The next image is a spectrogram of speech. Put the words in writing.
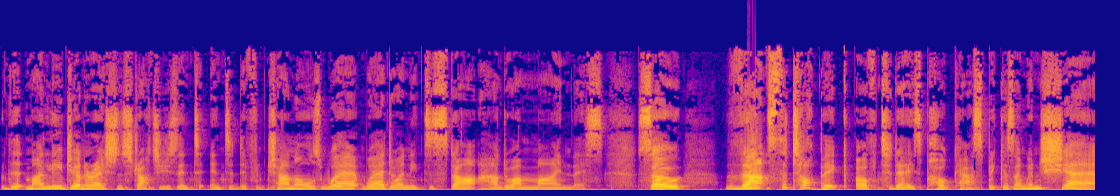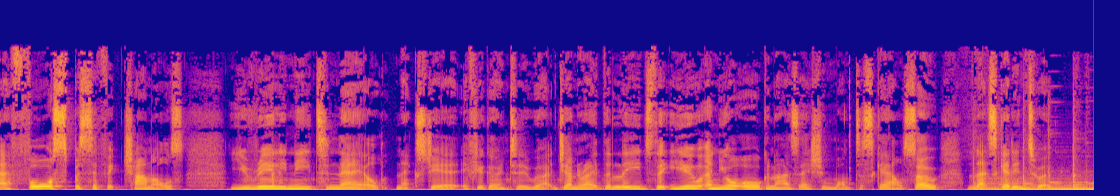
the, my lead generation strategies into into different channels. Where where do I need to start? How do I mine this? So that's the topic of today's podcast because I'm going to share four specific channels you really need to nail next year if you're going to uh, generate the leads that you and your organization want to scale. So let's get into it.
